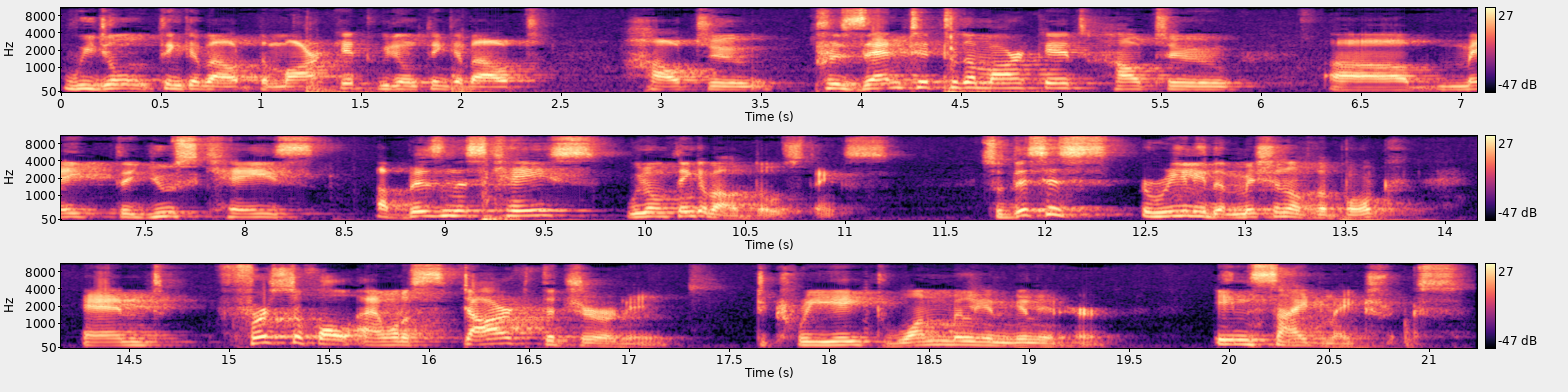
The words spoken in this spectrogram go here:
We don't think about the market, we don't think about how to present it to the market, how to uh, make the use case a business case. We don't think about those things. So this is really the mission of the book. And first of all, I want to start the journey to create 1 million millionaire inside Matrix.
